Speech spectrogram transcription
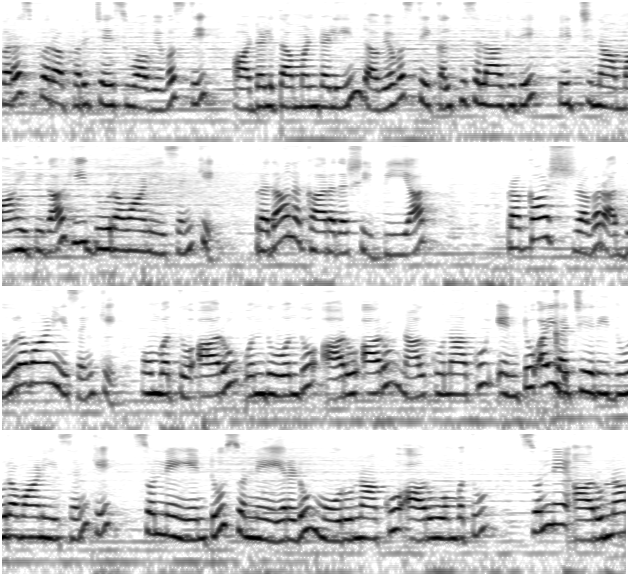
ಪರಸ್ಪರ ಪರಿಚಯಿಸುವ ವ್ಯವಸ್ಥೆ ಆಡಳಿತ ಮಂಡಳಿಯಿಂದ ವ್ಯವಸ್ಥೆ ಕಲ್ಪಿಸಲಾಗಿದೆ. ಹೆಚ್ಚಿನ ಮಾಹಿತಿಗಾಗಿ ದೂರವಾಣಿ ಸಂಖ್ಯೆ. ಪ್ರಧಾನ ಕಾರ್ಯದರ್ಶಿ ಬಿಆರ್ ಪ್ರಕಾಶ್ ರವರ ದೂರವಾಣಿ ಸಂಖ್ಯೆ ಒಂಬತ್ತು ಆರು ಒಂದು ಒಂದು ಆರು ಆರು ನಾಲ್ಕು ನಾಲ್ಕು ಎಂಟು ಐದು. ಕಚೇರಿ ದೂರವಾಣಿ ಸಂಖ್ಯೆ ಸೊನ್ನೆ ಎಂಟು ಸೊನ್ನೆ ಎರಡು ಮೂರು ನಾಲ್ಕು ಆರು ಒಂಬತ್ತು ಸೊನ್ನೆ ಆರು ನಾಲ್ಕು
